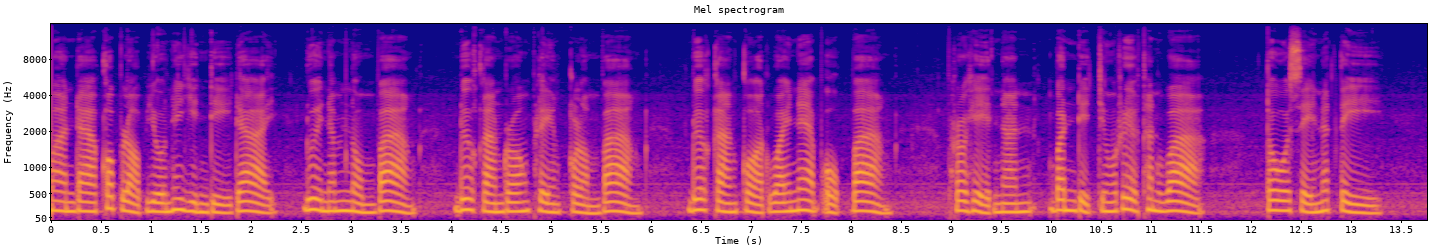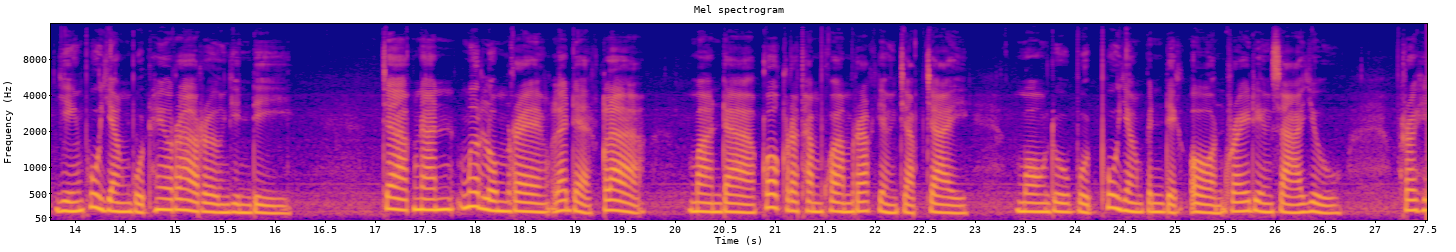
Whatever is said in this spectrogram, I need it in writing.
มารดาก็ปลอบโยนให้ยินดีได้ ด้วยน้ำนมบ้าง ด้วยการร้องเพลงกล่อมบ้าง ด้วยการกอดไว้แนบอกบ้าง เพราะเหตุนั้นบัณฑิตจึงเรียกท่านว่า โตเสนตี หญิงผู้ยังบุตรให้ร่าเริงยินดี จากนั้นเมื่อลมแรงและแดดกล้า มารดาก็กระทำความรักอย่างจับใจ มองดูบุตรผู้ยังเป็นเด็กอ่อนไร้เดียงสาอยู่ เพราะเห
